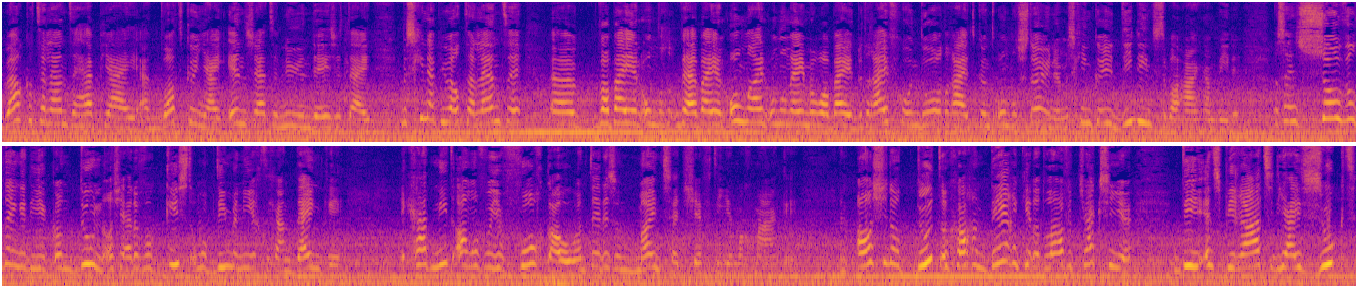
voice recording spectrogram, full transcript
Welke talenten heb jij en wat kun jij inzetten nu in deze tijd? Misschien heb je wel talenten uh, waarbij, je een waarbij een online ondernemer, waarbij het bedrijf gewoon doordraait, kunt ondersteunen. Misschien kun je die diensten wel aan gaan bieden. Er zijn zoveel dingen die je kan doen als jij ervoor kiest om op die manier te gaan denken. Ik ga het niet allemaal voor je voorkouwen, want dit is een mindset shift die je mag maken. En als je dat doet, dan garandeer ik je dat Love Attraction je die inspiratie die jij zoekt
